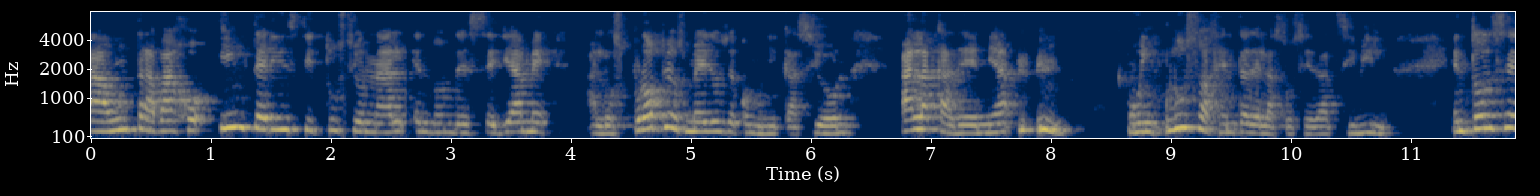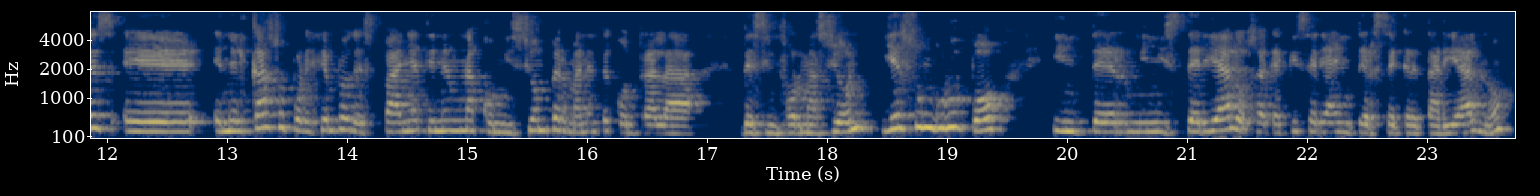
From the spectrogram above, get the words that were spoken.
a un trabajo interinstitucional en donde se llame a los propios medios de comunicación, a la academia o incluso a gente de la sociedad civil. Entonces, eh, en el caso, por ejemplo, de España, tienen una comisión permanente contra la desinformación y es un grupo interministerial, o sea que aquí sería intersecretarial, ¿no?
